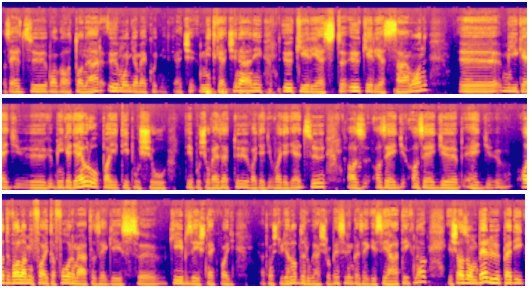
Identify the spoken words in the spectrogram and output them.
az edző, maga a tanár, ő mondja meg, hogy mit kell, mit kell csinálni, ő kéri ezt, ő kéri ezt számon, míg egy, míg egy európai típusú, típusú vezető, vagy egy, vagy egy edző, az, az, egy, az egy, egy, ad valami fajta formát az egész képzésnek, vagy hát most ugye labdarúgásról beszélünk az egész játéknak, és azon belül pedig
